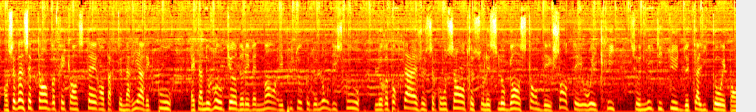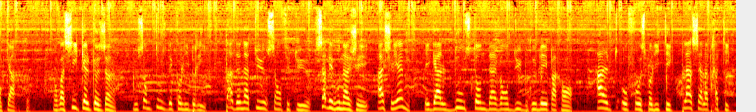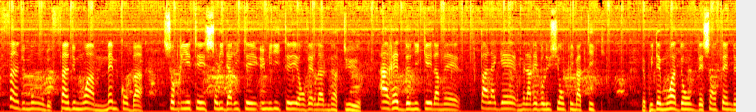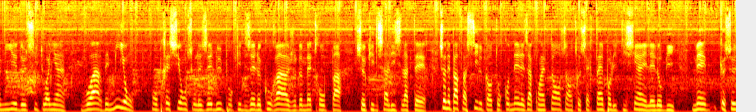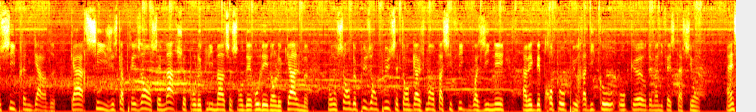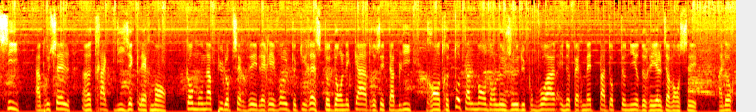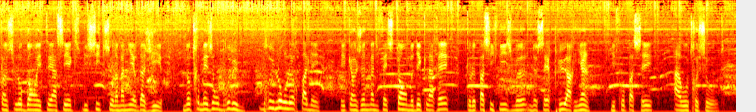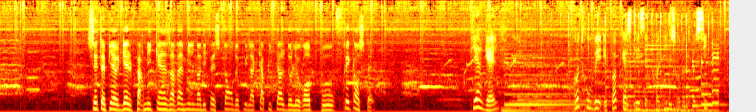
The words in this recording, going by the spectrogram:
En ce 20 septembre, Fréquence Terre, en partenariat avec Pour, est à nouveau au cœur de l'événement et plutôt que de longs discours, le reportage se concentre sur les slogans scandés, chantés ou écrits sur une multitude de calicots et pancartes. En voici quelques-uns. Nous sommes tous des colibris. Pas de nature sans futur. Savez-vous nager? H&M égale 12 tonnes d'invendus brûlés par an. Halte aux fausses politiques, place à la pratique. Fin du monde, fin du mois, même combat. Sobriété, solidarité, humilité envers la nature. Arrête de niquer la mer. Pas la guerre, mais la révolution climatique. Depuis des mois donc, des centaines de milliers de citoyens, voire des millions, font pression sur les élus pour qu'ils aient le courage de mettre au pas ceux qui salissent la terre. Ce n'est pas facile quand on connaît les accointances entre certains politiciens et les lobbies, mais que ceux-ci prennent garde, car si jusqu'à présent ces marches pour le climat se sont déroulées dans le calme, on sent de plus en plus cet engagement pacifique voisiner avec des propos plus radicaux au cœur des manifestations. Ainsi, à Bruxelles, un tract disait clairement comme on a pu l'observer, les révoltes qui restent dans les cadres établis rentrent totalement dans le jeu du pouvoir et ne permettent pas d'obtenir de réelles avancées, alors qu'un slogan était assez explicite sur la manière d'agir. Notre maison brûle, brûlons leur palais, et qu'un jeune manifestant me déclarait que le pacifisme ne sert plus à rien, il faut passer à autre chose. C'était Pierre Guelf parmi 15 à 20 000 manifestants depuis la capitale de l'Europe pour Fréquence. Pierre Guelf. Retrouvez et podcastez cette chronique sur notre site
